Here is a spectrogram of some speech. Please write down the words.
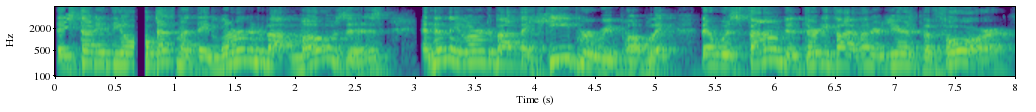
They studied the Old Testament. They learned about Moses, and then they learned about the Hebrew Republic that was founded 3,500 years before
